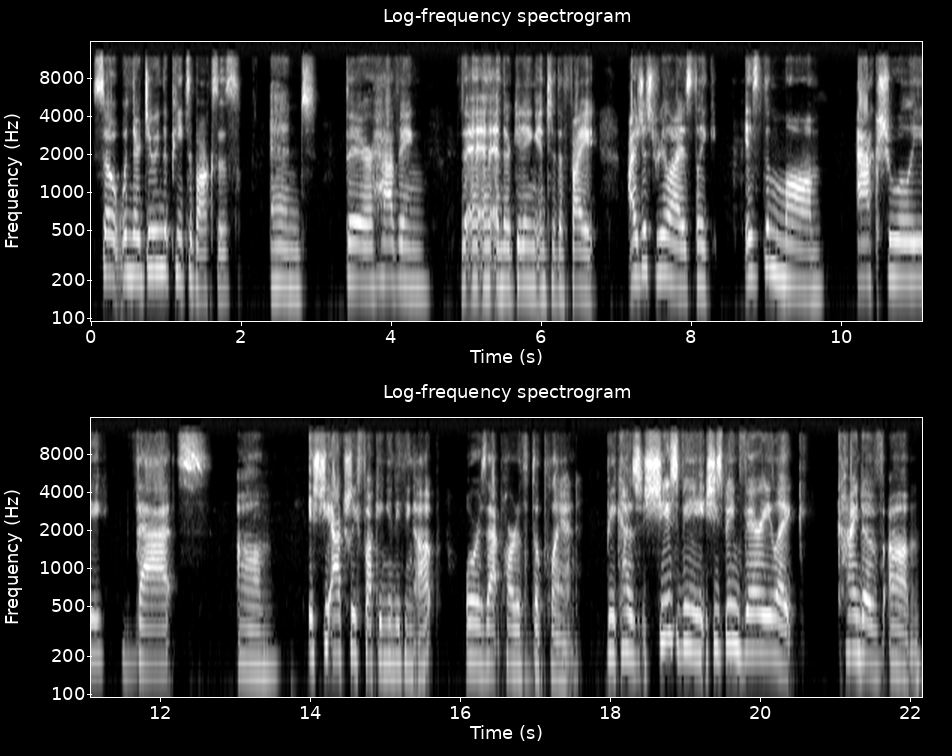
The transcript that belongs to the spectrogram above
So when they're doing the pizza boxes and they're having the, and, and they're getting into the fight, I just realized like is the mom actually that um is she actually fucking anything up or is that part of the plan? Because she's be she's being very like kind of um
